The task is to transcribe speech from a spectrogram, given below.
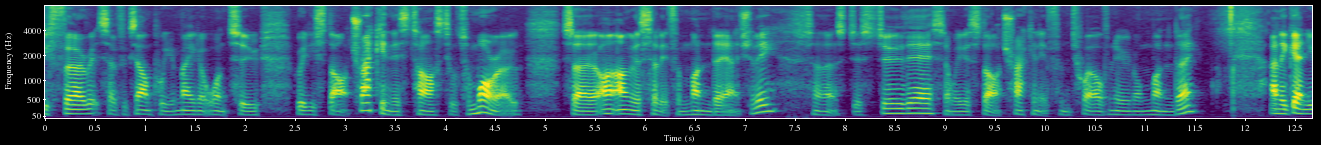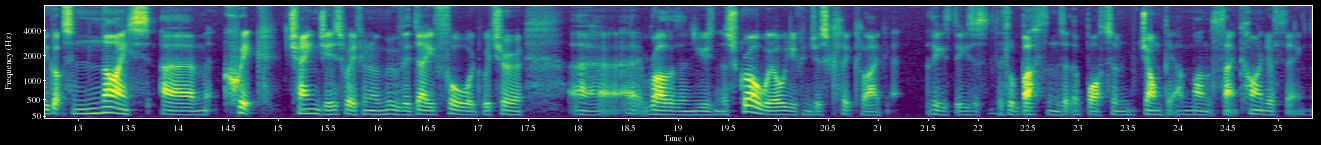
defer it. So for example, you may not want to really start tracking this task till tomorrow. So I, am going to set it for Monday actually. So let's just do this, and we're going to start tracking it from 12 noon on Monday. And again, you've got some nice um, quick changes where if you want to move a day forward, which are uh, rather than using the scroll wheel, you can just click like these, these little buttons at the bottom, jump it a month, that kind of thing.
